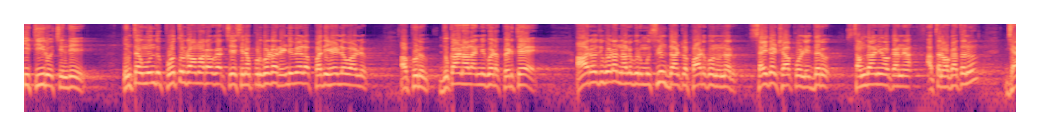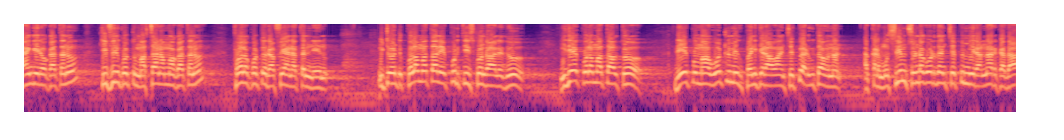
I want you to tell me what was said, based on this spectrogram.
ఈ తీరు వచ్చింది. ఇంతకుముందు పోతుల రామారావు గారు చేసినప్పుడు కూడా రెండు వేల పదిహేడులో వాళ్ళు అప్పుడు దుకాణాలన్నీ కూడా పెడితే ఆ రోజు కూడా నలుగురు ముస్లిం దాంట్లో పాడుకొని ఉన్నారు. సైకిల్ షాప్ వాళ్ళు ఇద్దరు. సందాని ఒక అతను ఒక అతను జాంగీర్ ఒక అతను టిఫిన్ కొట్టు మస్తానమ్మ ఒక అతను పూల కొట్టు రఫీ అని అతను నేను. ఇటువంటి కుల మతాలు ఎప్పుడు తీసుకొని రాలేదు. ఇదే కుల మతాలతో రేపు మా ఓట్లు మీకు పనికి రావా అని చెప్పి అడుగుతా ఉన్నాను. అక్కడ ముస్లిమ్స్ ఉండకూడదని చెప్పి మీరు అన్నారు కదా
